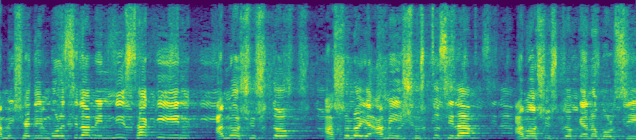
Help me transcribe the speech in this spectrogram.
আমি সেদিন বলেছিলাম, ইন্নি সাকিন, আমি অসুস্থ। আসলে আমি সুস্থ ছিলাম। আমি অসুস্থ কেন বলছি?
